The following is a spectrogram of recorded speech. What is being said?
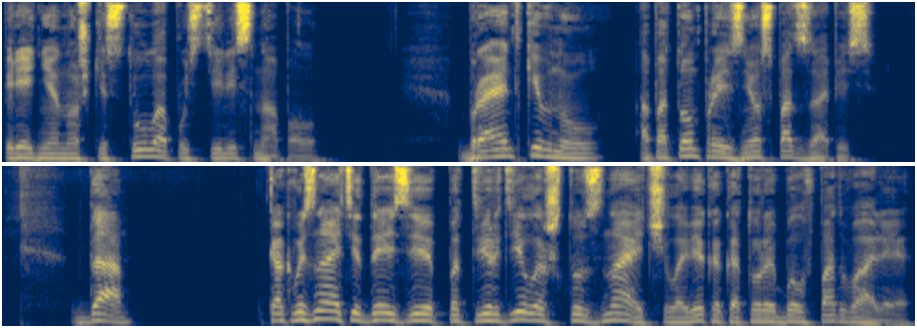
Передние ножки стула опустились на пол. Брайант кивнул, а потом произнес под запись. «Да, как вы знаете, Дейзи подтвердила, что знает человека, который был в подвале.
